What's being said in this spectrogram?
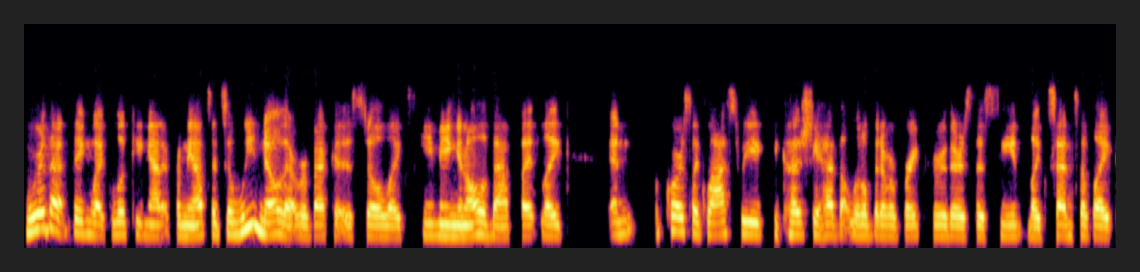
we're that thing like looking at it from the outside. So we know that Rebecca is still like scheming and all of that. But like, and of course, like last week, because she had that little bit of a breakthrough, there's this scene like sense of like,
